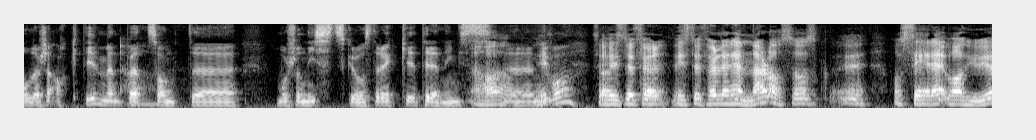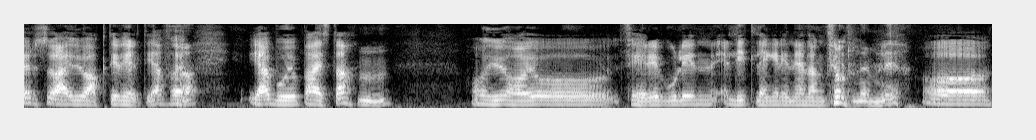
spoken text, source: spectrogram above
holder seg aktiv, men på Ja. et sånt mosjonist-treningsnivå. Så hvis du, følger, hvis du følger henne her, da, så, eh, og ser hva hun gjør, så er hun aktiv hele tida. For Ja. jeg bor jo på Heistad, Mm. og hun har jo ferieboligen litt lenger inn i Eidangerfjorden. nemlig. Og,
